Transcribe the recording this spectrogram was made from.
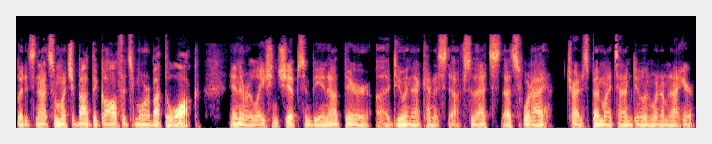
but it's not so much about the golf. It's more about the walk and the relationships and being out there, uh, doing that kind of stuff. So that's, that's what I try to spend my time doing when I'm not here.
